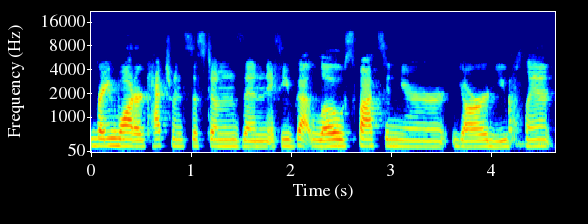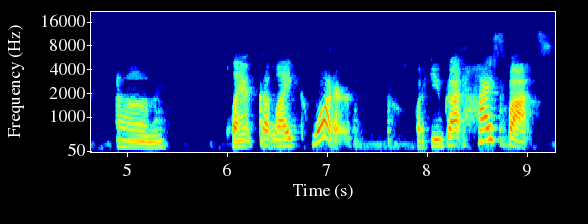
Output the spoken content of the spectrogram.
rainwater catchment systems and if you've got low spots in your yard you plant um, plants that like water. Or if you've got high spots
